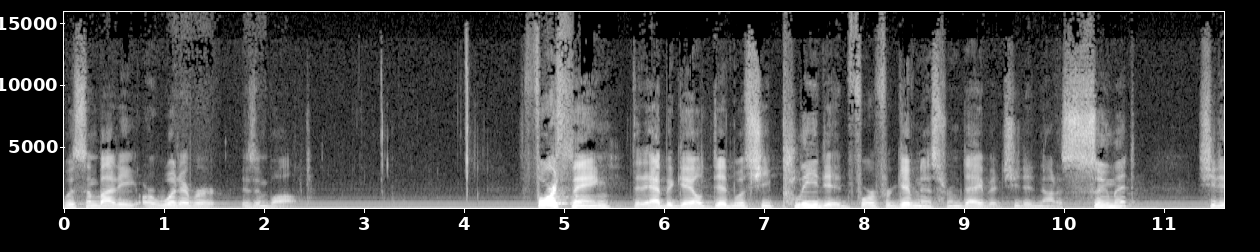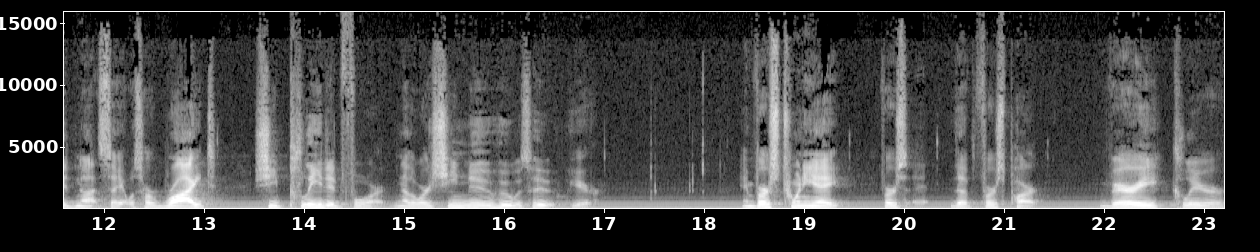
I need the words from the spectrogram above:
with somebody or whatever is involved. Fourth thing that Abigail did was she pleaded for forgiveness from David. She did not assume it, she did not say it was her right. She pleaded for it. In other words, she knew who was who here. In verse 28, verse the first part, very clear,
